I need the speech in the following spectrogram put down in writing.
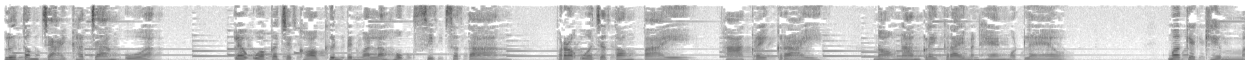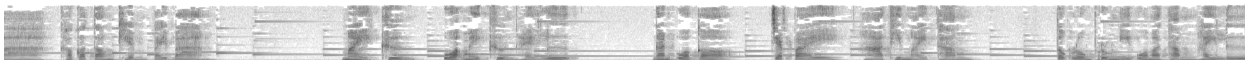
หรือต้องจ่ายค่าจ้างอัว แล้วอัวก็จะขอขึ้นเป็นวันละหกสิบสตางค์เพราะอัวจะต้องไป หาไกลๆ น้องน้ำใกล้ ๆ มันแห้งหมดแล้ว เมื่อแกเค็มมาเขาก็ต้องเค็มไปบ้าง ไม่ครึ่งอ้วไม่ครึ่งให้ลืองั้นอ้วก็จะไปหาที่ใหม่ทำตกลงพรุ่งนี้อ้วมาทำให้ลือ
